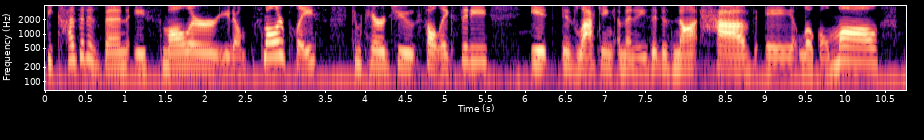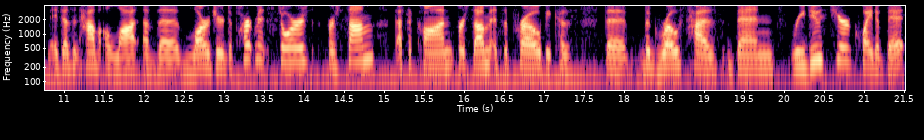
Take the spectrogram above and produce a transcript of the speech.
because it has been a smaller, you know, smaller place compared to Salt Lake City. It is lacking amenities. It does not have a local mall. It doesn't have a lot of the larger department stores. For some, that's a con. For some, it's a pro because the, the growth has been reduced here quite a bit.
